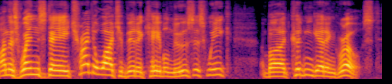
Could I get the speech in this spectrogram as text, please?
On this Wednesday, tried to watch a bit of cable news this week, but couldn't get engrossed.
